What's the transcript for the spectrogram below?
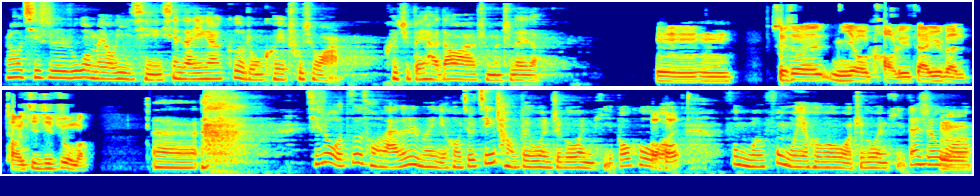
然后其实如果没有疫情，现在应该各种可以出去玩，可以去北海道啊什么之类的。嗯嗯嗯。所以说，你有考虑在日本长期居住吗？呃，其实我自从来了日本以后，就经常被问这个问题，包括我父母，父母也会问我这个问题，但是我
